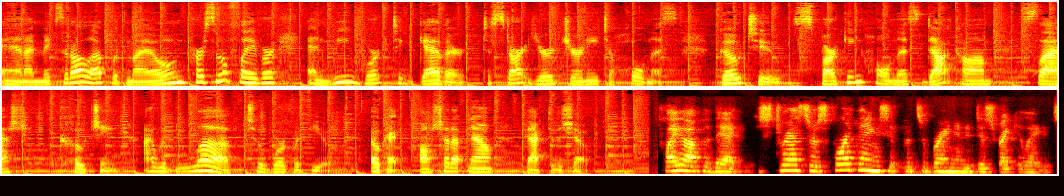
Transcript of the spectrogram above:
and I mix it all up with my own personal flavor, and we work together to start your journey to wholeness. Go to sparkingwholeness.com slash coaching. I would love to work with you. Okay, I'll shut up now. Back to the show play off of that. Stress there's four things that puts a brain in a dysregulated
